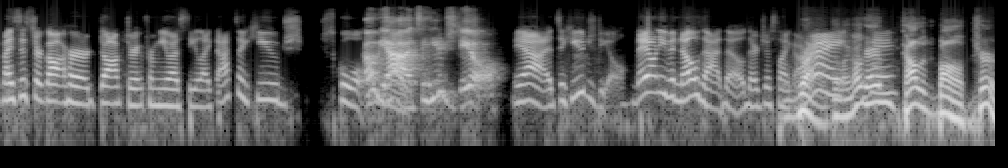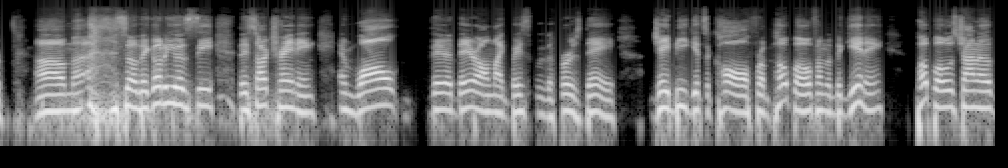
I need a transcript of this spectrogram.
My sister got her doctorate from USC. Like that's a huge school. Oh yeah, Like, it's a huge deal. yeah, it's a huge deal. They don't even know that though. They're just like, all right. right, They're like, okay, college ball, sure. Um, so they go to USC, they start training, and while they're there on like basically the first day, JB gets a call from Popo from the beginning. Popo's trying to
